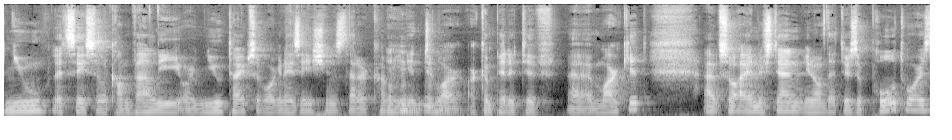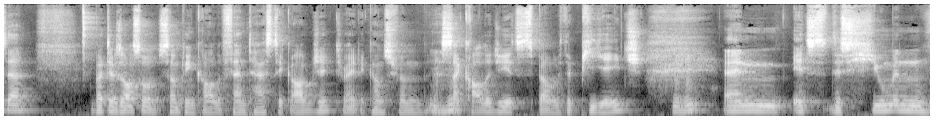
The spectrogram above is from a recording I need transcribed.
new, let's say Silicon Valley or new types of organizations that are coming Mm-hmm. into our, our competitive uh, market. Uh, so I understand, you know, that there's a pull towards that. But there's also something called a fantastic object, right? It comes from uh, psychology. It's spelled with a PH. And it's this human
